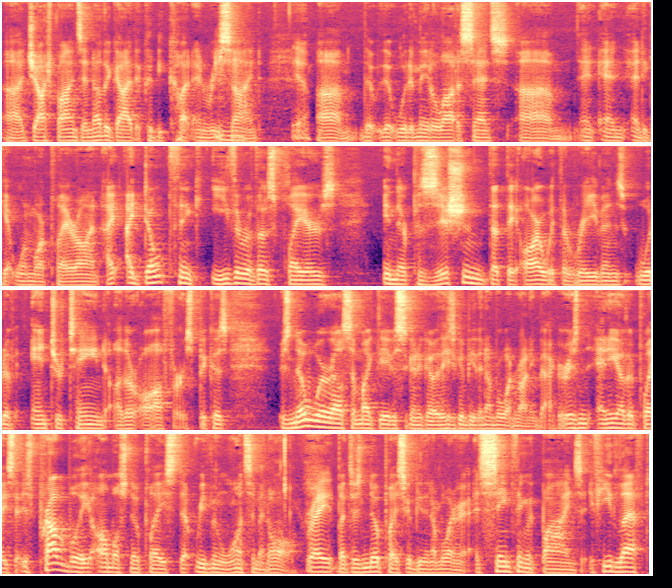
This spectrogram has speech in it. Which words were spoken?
Uh, Josh Bynes, another guy that could be cut and re-signed. Mm-hmm. Yeah, um, that, that would have made a lot of sense. Um, and and and to get one more player on, I, I don't think either of those players, in their position that they are with the Ravens, would have entertained other offers because there's nowhere else that Mike Davis is going to go that he's going to be the number one running back. There isn't any other place. There's probably almost no place that even wants him at all. Right. But there's no place to be the number one. Same thing with Bynes. If he left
